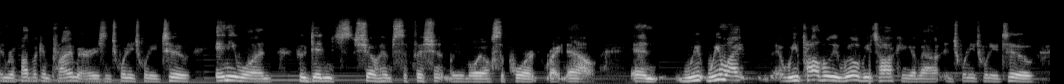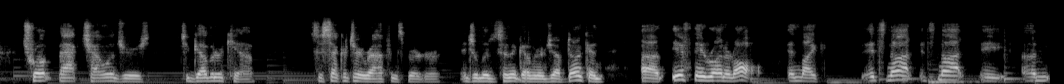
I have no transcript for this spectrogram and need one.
in Republican primaries in 2022 anyone who didn't show him sufficiently loyal support right now. And we, we might, we probably will be talking about in 2022 Trump backed challengers to Governor Kemp, to Secretary Raffensperger, and to Lieutenant Governor Jeff Duncan uh, if they run at all. And like it's not it's not a un,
